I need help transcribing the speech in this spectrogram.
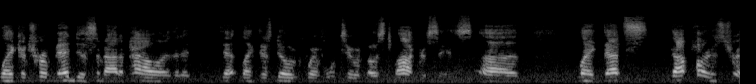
like a tremendous amount of power that it that like there's no equivalent to in most democracies. Uh, like that's that part is true,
